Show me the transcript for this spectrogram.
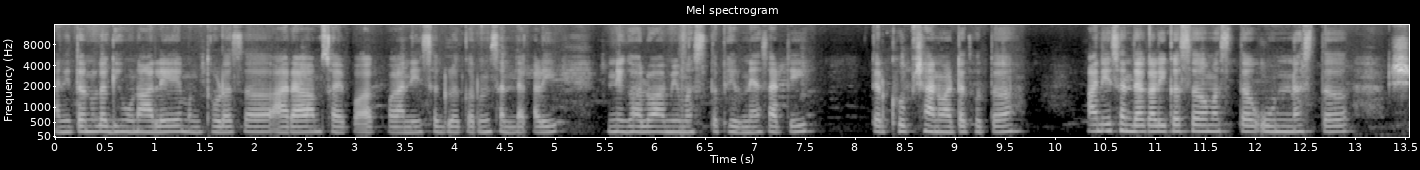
आणि तनूला घेऊन आले. मग थोडंसं आराम स्वयंपाक पाणी सगळं करून संध्याकाळी निघालो आम्ही मस्त फिरण्यासाठी. तर खूप छान वाटत होतं. आणि संध्याकाळी कसं मस्त ऊन नसतं श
